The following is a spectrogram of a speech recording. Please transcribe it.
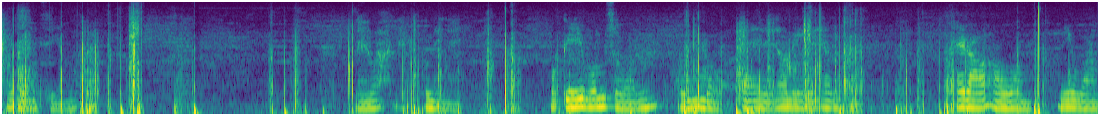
ไม่ได้ยินเสียงไหนวะเนี่ยคุณยังไงเมื่อกี้ผมสอนผมบอกแค่เท่านี้ใช่ไหมครับ ให้เราเอานี่วาง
